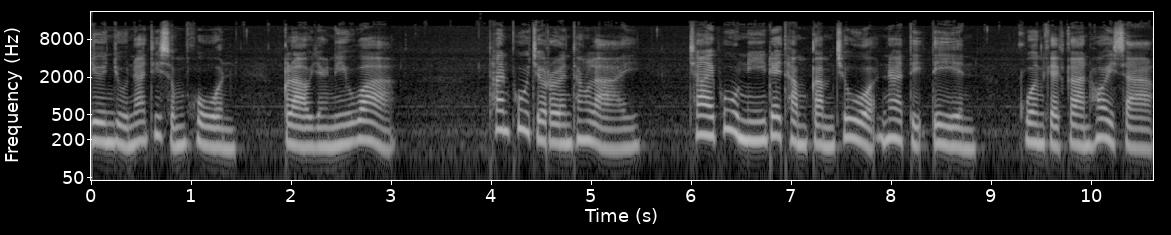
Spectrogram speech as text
ยืนอยู่หน้าที่สมควร กล่าวอย่างนี้ว่า ท่านผู้เจริญทั้งหลาย ชายผู้นี้ได้ทำกรรมชั่วหน้าติเตียน ควรแก่การห้อยสาก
